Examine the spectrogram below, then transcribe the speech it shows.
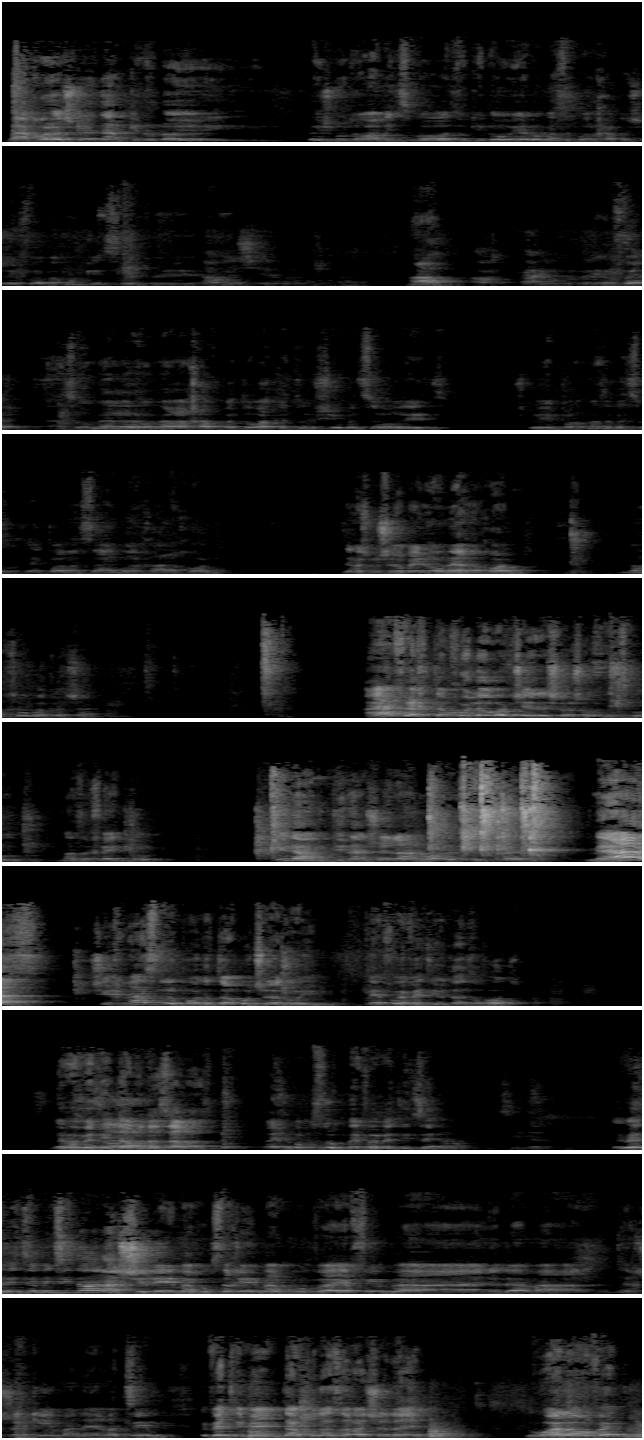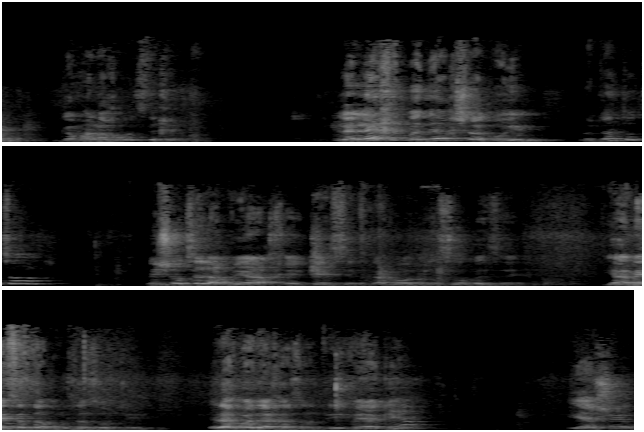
מה, יכול להיות שבן כאילו לא, לא ישמור תורה ומצוות, וכאילו יהיה לו מה זה ברכה ושפע והמון כסף. מה? יפה. אז אומר, אחאב, בתורה כתוב שבצורת, מה זה בצורת? אין פרנסה, אין ברכה, נכון? זה מה שמשה רבנו אומר, נכון? מה אחר, בבקשה. ההפך, אתה יכול לראות שאלה שלוש רוב מצוות. מה זה חיים טוב? הנה, המדינה שלנו, ערכת ישראל, מאז שהכנסנו לפה את התרבות של הגויים, מאיפה הבאתי אותה זוכרות? מאיפה הבאתי את העבודה זרה הזאת? ראינו בפסוק, מאיפה הבאתי את זה? את זה מצידון, העשירים והמוצלחים והיפים ואני יודע מה, הנחשקים, הנערצים, הבאתי מהם את העבודה זרה שלהם, ווואלה עובד, גם אנחנו מצליחים. ללכת בדרך של הגויים נותן תוצאות. מי שרוצה להרוויח אה, כסף, כבוד, פרסום וזה, יאמץ את התרבות הזאת, ילך בדרך הזאת ויגיע. יהיה עשיר.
